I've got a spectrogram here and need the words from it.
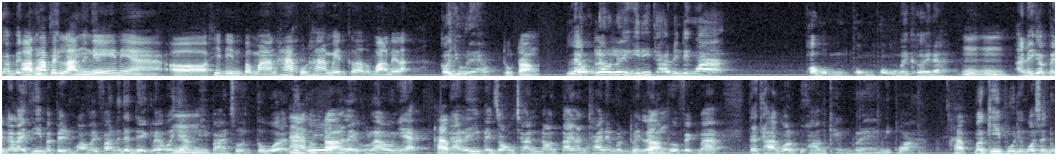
ถ้าเป็นอ่าถ้าพื้เป็นที่หลังบ้านี้เนี่ยเอ่อที่ดินประมาณ5คูณ5เมตรก็วางได้ละ ก็อยู่แล้ว ถูกต้อง แล้วแล้วแล้วอย่างนี้ที่ถามนิดนึงว่า เพราะผมผมผมก็ไม่เคยนะ อืมอืม อันนี้ก็เป็นอะไรที่มันเป็นความใฝ่ฝันตั้งแต่เด็กแล้วว่าอยากอืมมีบ้านส่วนตัวอ่าเล็ถูกกต้องๆอะไรของเราอย่างเงี้ยครับนะแล้วยิ่งเป็น 2 ชั้นนอนใต้หลังคาเนี่ยมันเป็นอะไรถูกต้อง ที่เพอร์เฟกมาก แต่ถามก่อนความแข็งแรงดีกว่า ครับ เมื่อกี้พูดถึงวัสดุ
